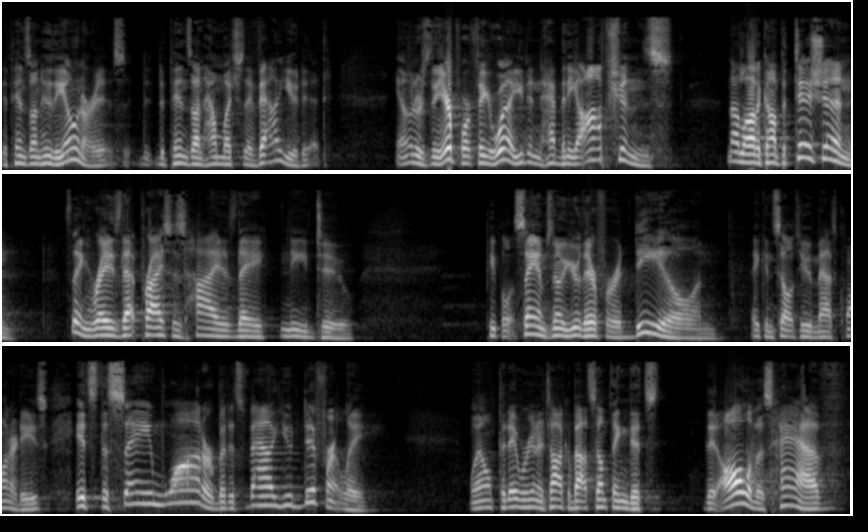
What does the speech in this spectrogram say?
depends on who the owner is. It depends on how much they valued it. The owners of the airport figure, well, you didn't have many options, not a lot of competition. So they can raise that price as high as they need to. People at Sam's know you're there for a deal and they can sell it to you in mass quantities. It's the same water, but it's valued differently. Well, today we're going to talk about something that's, that all of us have,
